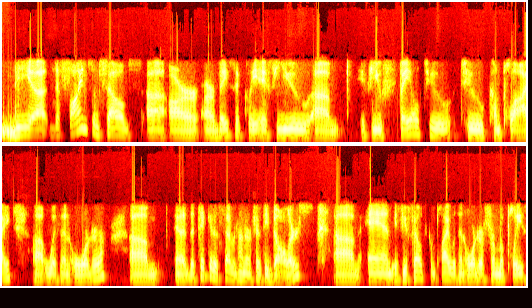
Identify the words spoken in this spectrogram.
The uh, the fines themselves uh, are are basically if you um, if you fail to to comply uh, with an order. Um, uh, the ticket is $750. Um, and if you fail to comply with an order from a police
